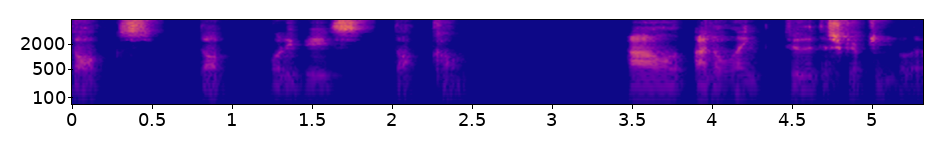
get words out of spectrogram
docs.budibase.com. I'll add a link to the description below.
